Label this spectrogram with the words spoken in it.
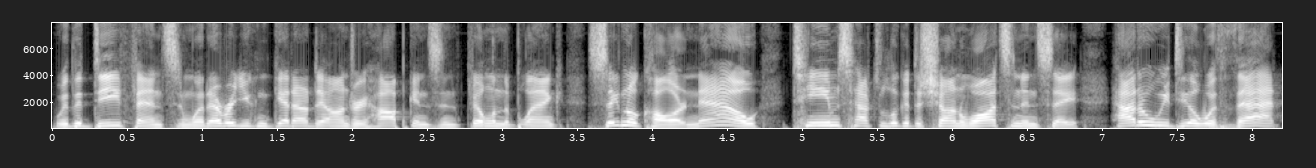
with a defense and whatever you can get out of DeAndre Hopkins and fill in the blank signal caller? Now teams have to look at Deshaun Watson and say, how do we deal with that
